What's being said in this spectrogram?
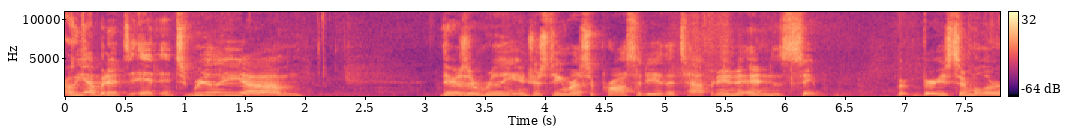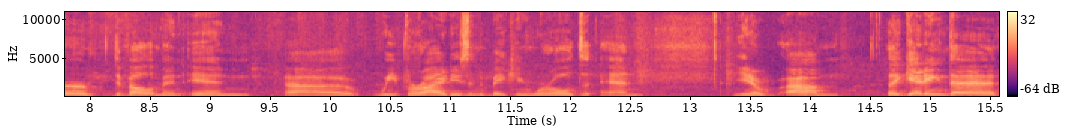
Oh yeah, but it's it, it's really um, there's a really interesting reciprocity that's happening, and the same, very similar development in uh, wheat varieties in the baking world, and you know, um, like getting the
